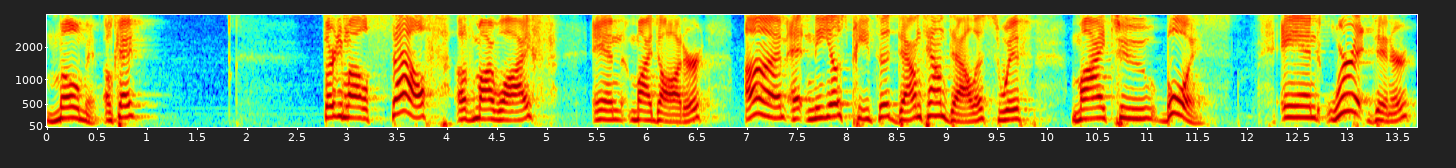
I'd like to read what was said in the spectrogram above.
moment, okay? 30 miles south of my wife and my daughter, I'm at Neo's Pizza, downtown Dallas, with my two boys. And we're at dinner,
